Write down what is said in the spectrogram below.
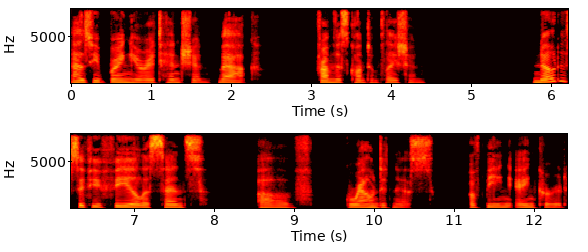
As you bring your attention back from this contemplation, Notice if you feel a sense of groundedness, of being anchored,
